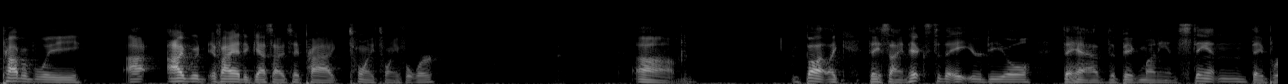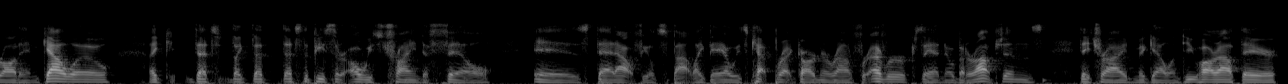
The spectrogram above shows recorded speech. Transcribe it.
probably. I I would if I had to guess, I would say probably 2024. Um, but like they signed Hicks to the eight-year deal. They have the big money in Stanton. They brought in Gallo. Like that's like that that's the piece they're always trying to fill is that outfield spot. Like they always kept Brett Gardner around forever because they had no better options. They tried Miguel Andujar out there.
